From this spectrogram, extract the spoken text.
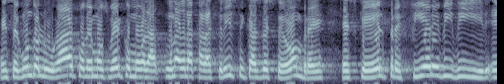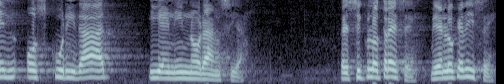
En segundo lugar, podemos ver como una de las características de este hombre es que él prefiere vivir en oscuridad y en ignorancia. Versículo 13, miren lo que dice.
